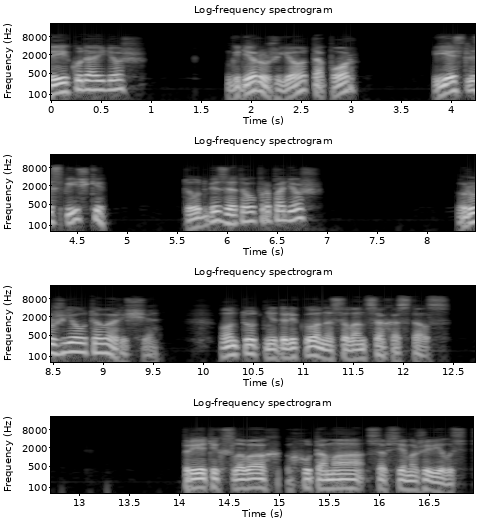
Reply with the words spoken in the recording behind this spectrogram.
Ты куда идешь? Где ружье, топор? Есть ли спички? Тут без этого пропадешь. Ружье у товарища. Он тут недалеко на солонцах остался. При этих словах Хутама совсем оживилась.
